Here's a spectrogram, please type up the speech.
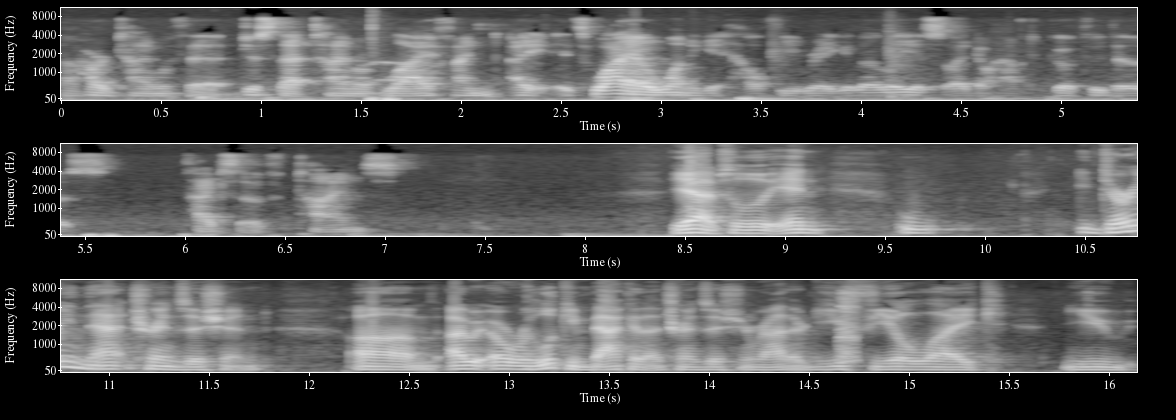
a hard time with it. Just that time of life. I, I it's why I want to get healthy regularly so I don't have to go through those types of times. Yeah, absolutely. And during that transition, um, I, or looking back at that transition, rather, do you feel like you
